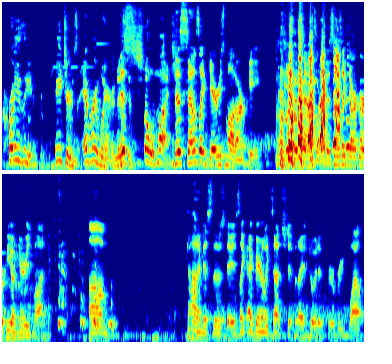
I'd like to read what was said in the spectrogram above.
crazy features everywhere, and it's This- just so much. This sounds like Garry's Mod RP. Is what this sounds like. This sounds like Dark RP on Garry's Mod. Um, God, I miss those days. Like I barely touched it, but I enjoyed it for a brief while.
